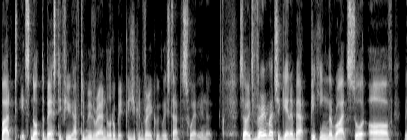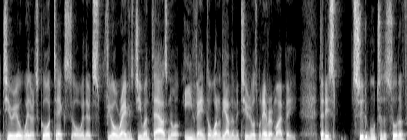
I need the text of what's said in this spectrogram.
but it's not the best if you have to move around a little bit because you can very quickly start to sweat in it. So it's very much again about picking the right sort of material, whether it's Gore-Tex or whether it's Fjallraven's G1000 or Event or one of the other materials, whatever it might be, that is suitable to the sort of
